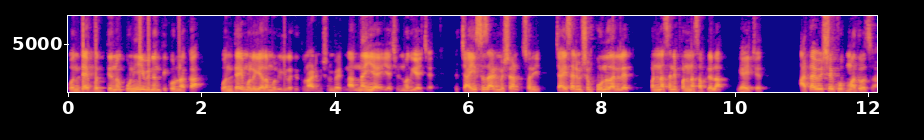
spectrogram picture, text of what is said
कोणत्याही पद्धतीनं कोणीही विनंती करू नका. कोणत्याही मुलग्याला मुलगीला तिथून ऍडमिशन भेटणार नाही आहे याची नोंद घ्यायची आहे. चाळीसच ऍडमिशन सॉरी चाळीस ऍडमिशन पूर्ण झालेले आहेत. पन्नास आणि पन्नास आपल्याला घ्यायचे आहेत आता विषय खूप महत्त्वाचा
